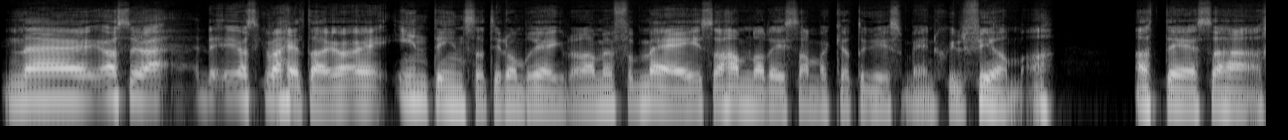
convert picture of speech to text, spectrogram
Nej, alltså jag, jag ska vara helt ärlig, jag är inte insatt i de reglerna, men för mig så hamnar det i samma kategori som enskild firma. Att det är så här,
